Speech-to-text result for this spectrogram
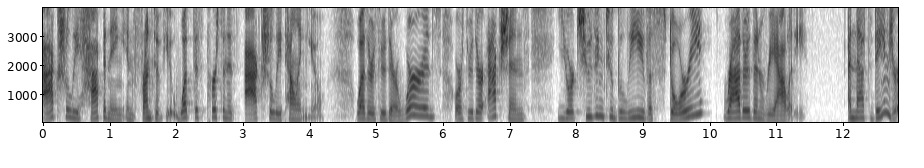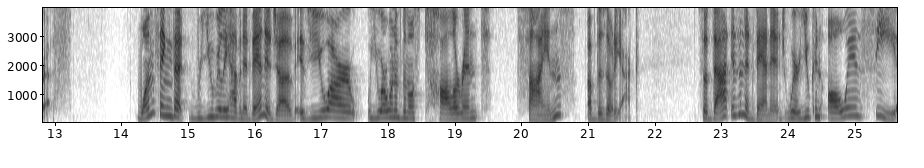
actually happening in front of you, what this person is actually telling you. Whether through their words or through their actions, you're choosing to believe a story rather than reality. And that's dangerous. One thing that you really have an advantage of is you are you are one of the most tolerant signs of the zodiac. So that is an advantage where you can always see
